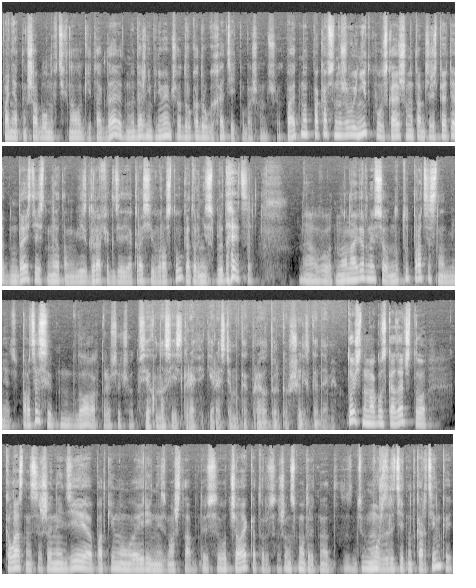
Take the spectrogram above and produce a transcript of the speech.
понятных шаблонов, технологий и так далее, мы даже не понимаем, что друг от друга хотеть, по большому счету. Поэтому это пока все на живую нитку. Сказать, что мы там через пять лет, ну да, естественно, у меня там есть график, где я красиво расту, который не соблюдается. А, вот. Но, наверное, все. Но тут процессы надо менять. Процессы в головах, прежде всего, что У всех у нас есть графики, и растем, как правило, только в шире с годами. Точно могу сказать, что классная совершенно идея подкинула Ирина из масштаба. То есть вот человек, который совершенно смотрит над, может залететь над картинкой,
